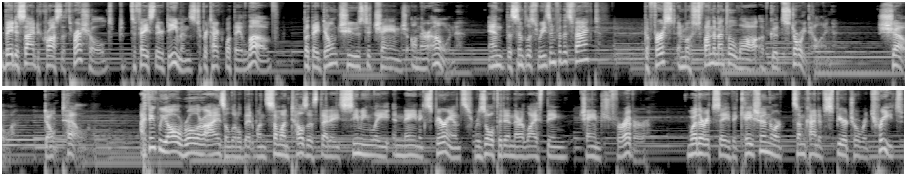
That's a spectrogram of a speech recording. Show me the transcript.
They decide to cross the threshold to face their demons to protect what they love, but they don't choose to change on their own. And the simplest reason for this fact? The first and most fundamental law of good storytelling show, don't tell. I think we all roll our eyes a little bit when someone tells us that a seemingly inane experience resulted in their life being changed forever. Whether it's a vacation or some kind of spiritual retreat,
